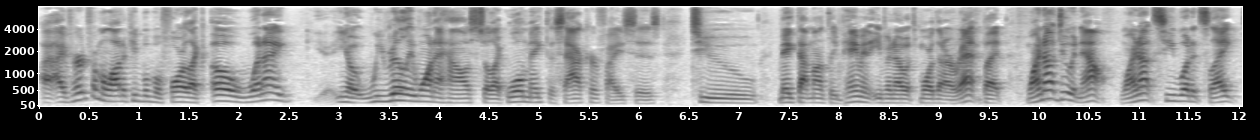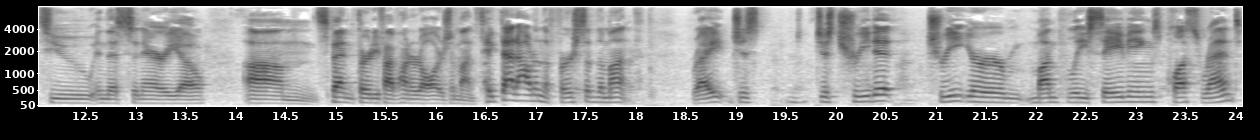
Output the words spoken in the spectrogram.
I, I've heard from a lot of people before, like, oh, when I you know, we really want a house, so like we'll make the sacrifices to make that monthly payment, even though it's more than our rent. But why not do it now? Why not see what it's like to, in this scenario, um, spend thirty five hundred dollars a month? Take that out in the first of the month, right? Just just treat it, treat your monthly savings plus rent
